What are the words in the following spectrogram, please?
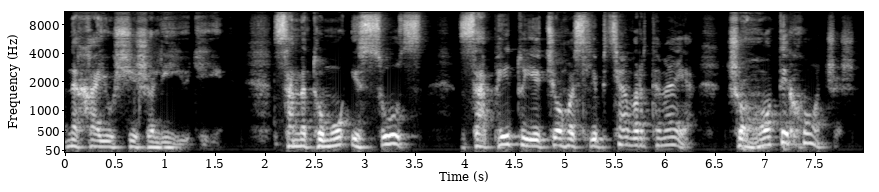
Нехай усі жаліють її. Саме тому Ісус запитує цього сліпця Вартимея, чого ти хочеш?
